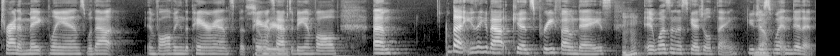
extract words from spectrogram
try to make plans without involving the parents, but So parents have to be involved. Um, but you think about kids pre phone days, it wasn't a scheduled thing. You Mm-hmm. No. just went and did it.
